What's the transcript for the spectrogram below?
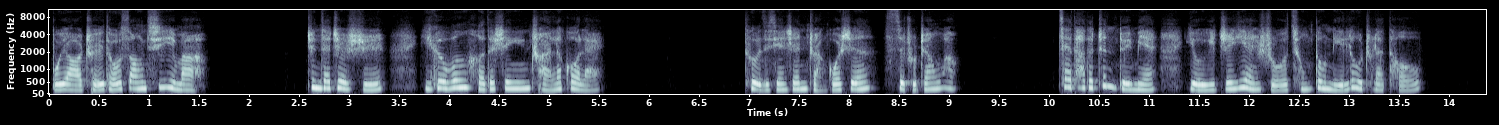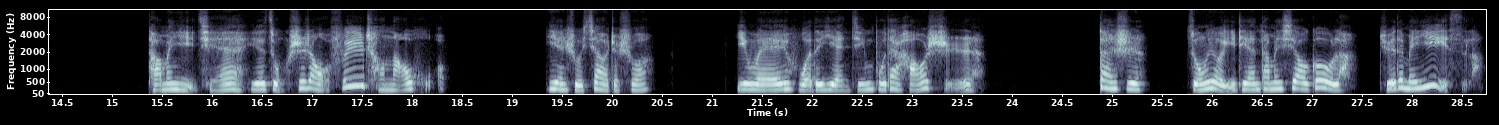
不要垂头丧气嘛！正在这时，一个温和的声音传了过来。兔子先生转过身，四处张望，在他的正对面，有一只鼹鼠从洞里露出了头。他们以前也总是让我非常恼火，鼹鼠笑着说：“因为我的眼睛不太好使。但是总有一天，他们笑够了，觉得没意思了，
